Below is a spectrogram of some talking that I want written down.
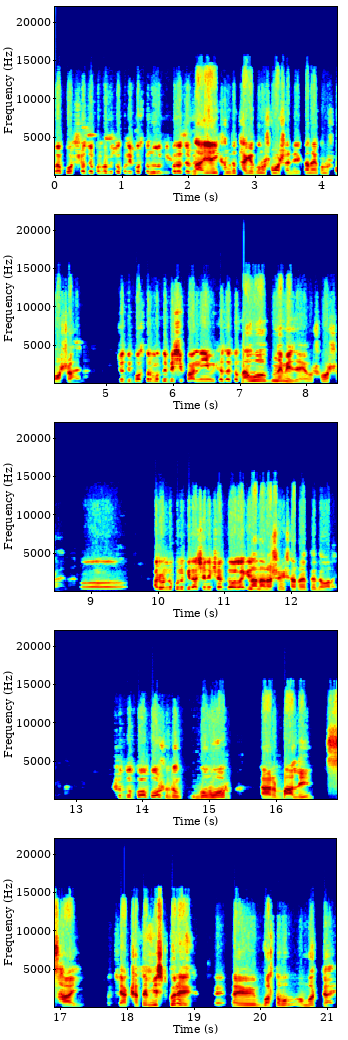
বা বর্ষা যখন হবে তখন এই বস্তাগুলো কি করা যাবে? না এইখানতে থাকে কোনো সমস্যা নেই। এখানে কোনো সমস্যা হয় না। যদি বস্তার মধ্যে বেশি পানি উঠে যায় তখন না ও নেমে যায় ও সমস্যা হয় না। আর অন্য কোনো কি রাসায়নিক সার দেওয়া লাগে? না না রাসায়নিক সার এতে দেওয়া লাগে না। শুধু গোবর? শুধু গোবর আর বালি ছাই আচ্ছা। একসাথে মিক্সড করে হ্যাঁ। এই বস্তা ভরতে হয়।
